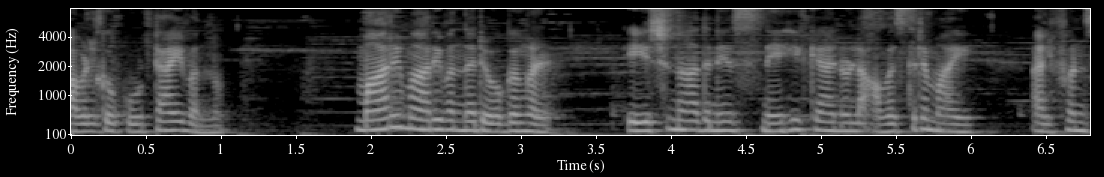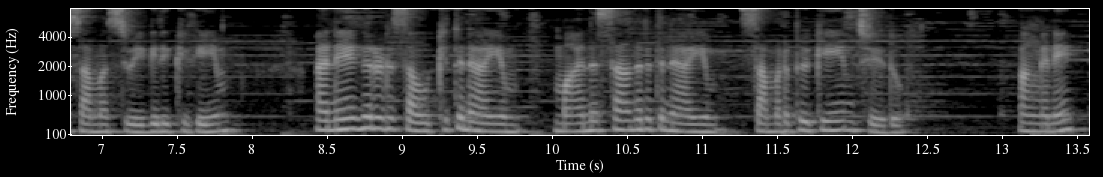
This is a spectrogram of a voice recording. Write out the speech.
അവൾക്ക് കൂട്ടായി വന്നു. മാറി മാറി വന്ന രോഗങ്ങൾ യേശുനാഥനെ സ്നേഹിക്കാനുള്ള അവസരമായി അൽഫോൻസാമ സ്വീകരിക്കുകയും അനേകരുടെ സൗഖ്യത്തിനായും മാനസാന്തരത്തിനായും സമർപ്പിക്കുകയും ചെയ്തു. അങ്ങനെ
